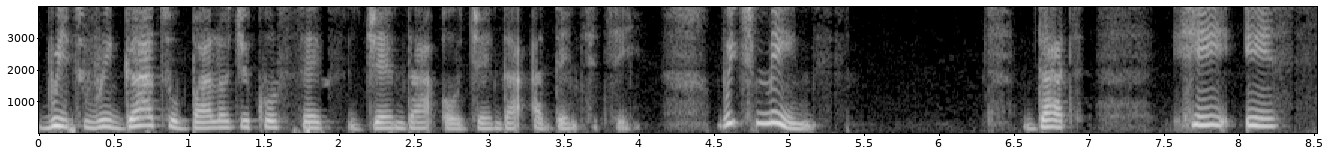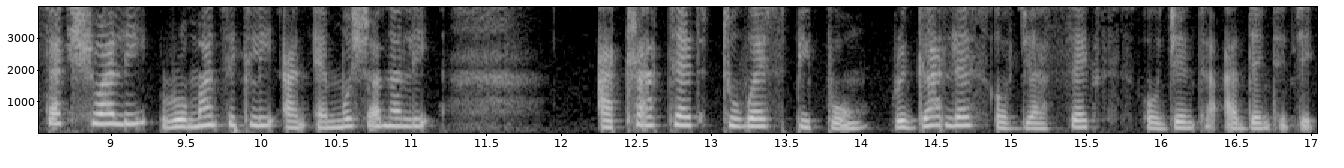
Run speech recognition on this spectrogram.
with regard to biological sex, gender, or gender identity, which means that he is sexually, romantically, and emotionally attracted towards people regardless of their sex or gender identity,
